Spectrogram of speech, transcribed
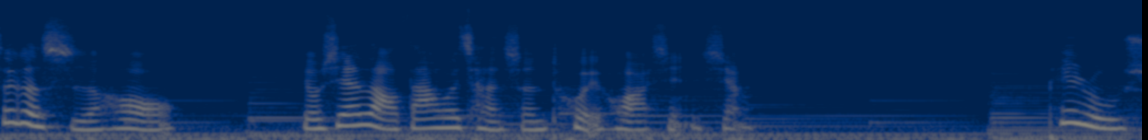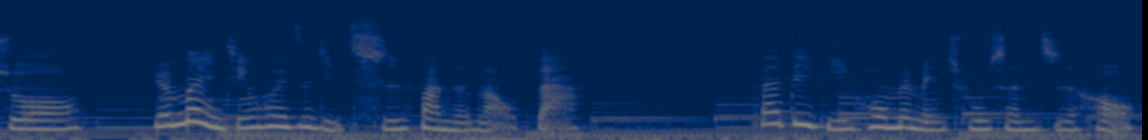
这个时候，有些老大会产生退化现象，譬如说，原本已经会自己吃饭的老大。在弟弟或妹妹出生之后，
